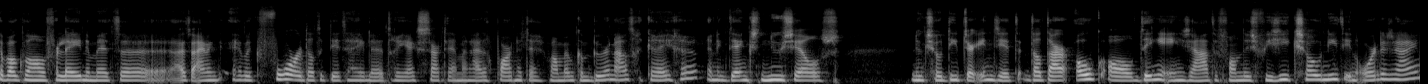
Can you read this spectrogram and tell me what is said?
Ik heb ook wel een verleden met... eh, uiteindelijk heb ik voordat ik dit hele traject startte... en mijn huidige partner tegenkwam... heb ik een burn-out gekregen. En ik denk nu zelfs, nu ik zo diep erin zit... dat daar ook al dingen in zaten van... dus fysiek zo niet in orde zijn...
